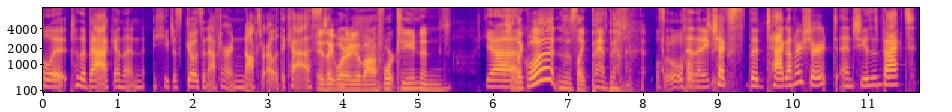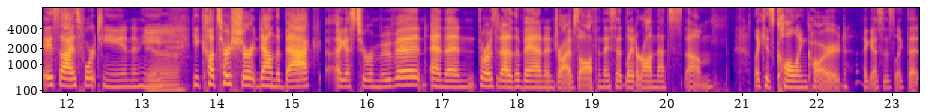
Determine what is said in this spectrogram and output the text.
pull it to the back? And then he just goes in after her and knocks her out with the cast. he's like what are you about a 14 and Yeah. she's like what and it's like bam bam like, oh, and then he geez. checks the tag on her shirt, and she is in fact a size 14. And he yeah he cuts her shirt down the back, I guess, to remove it, and then throws it out of the van and drives off. And they said later on that's um like his calling card, I guess, is like that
